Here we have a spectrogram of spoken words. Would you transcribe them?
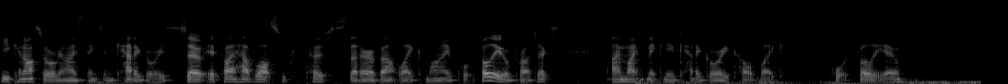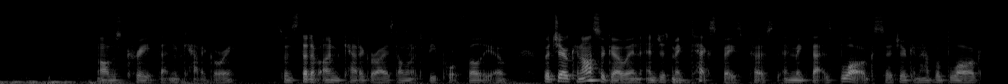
you can also organize things in categories. So if I have lots of posts that are about like my portfolio projects, I might make a new category called like portfolio. And I'll just create that new category. So instead of uncategorized, I want it to be portfolio. But Joe can also go in and just make text-based posts and make that as blogs. So Joe can have a blog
